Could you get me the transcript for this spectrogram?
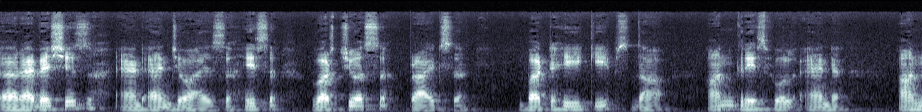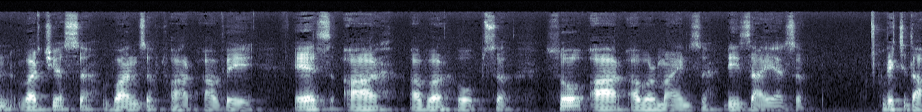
ravishes and enjoys his virtuous brides, but he keeps the ungraceful and unvirtuous ones far away, as are our hopes, so are our minds' desires, which the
